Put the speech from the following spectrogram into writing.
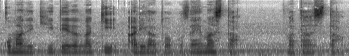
ここまで聞いていただきありがとうございました。また明日。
